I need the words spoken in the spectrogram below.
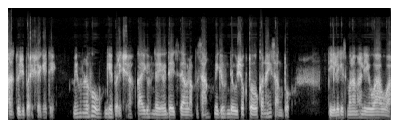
आज तुझी परीक्षा घेते. मी म्हणालो हो घे परीक्षा. काय घेऊन द्यायचं द्यावं लागतं सांग. मी घेऊन देऊ शकतो का नाही सांगतो. ती लगेच मला म्हणाली वा वा.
